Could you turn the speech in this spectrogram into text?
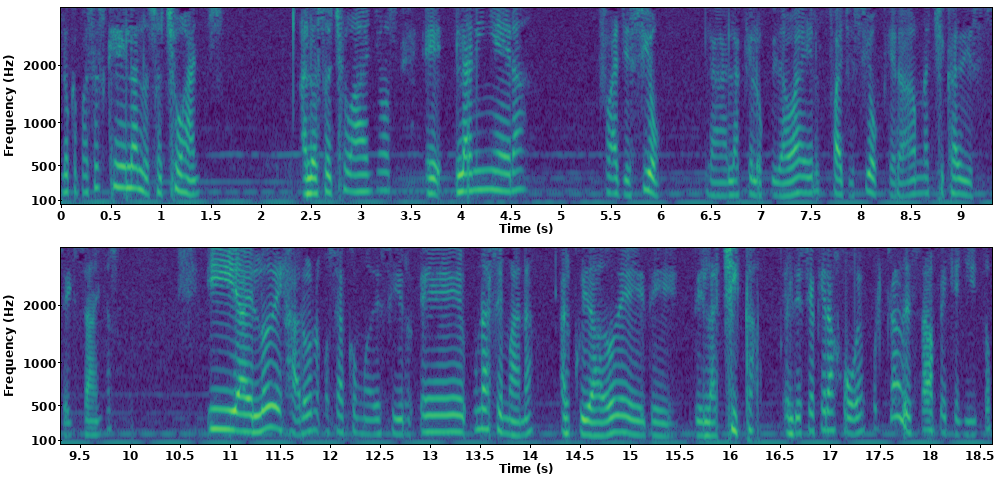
lo que pasa es que él a los ocho años, a los ocho años, eh, la niñera falleció, la, la, que lo cuidaba él falleció, que era una chica de 16 años, y a él lo dejaron, o sea, como decir, eh, una semana al cuidado de, de, de la chica, él decía que era joven, porque claro, él estaba pequeñito,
